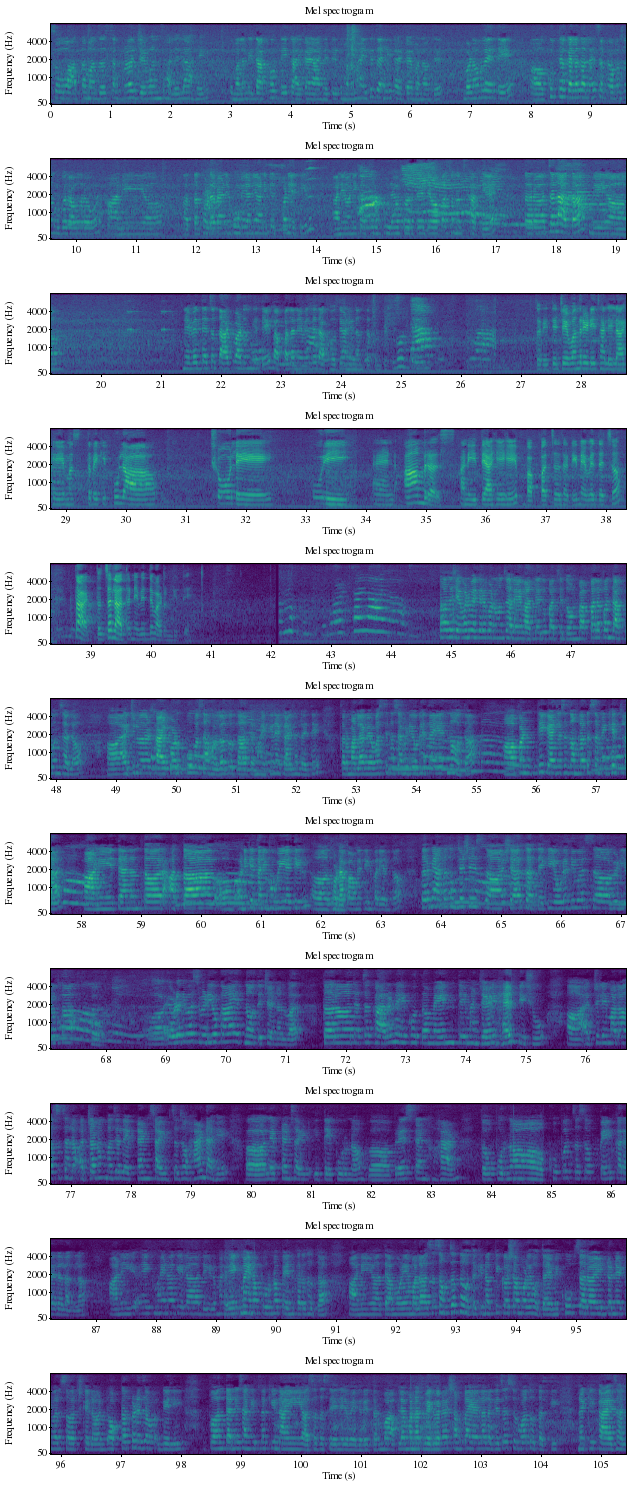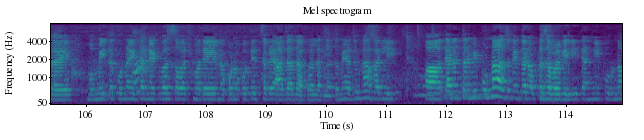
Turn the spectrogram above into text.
सो आता माझं सगळं जेवण झालेलं आहे. तुम्हाला मी दाखवते काय काय आहे ते. तुम्हाला माहितीच आहे काय काय बनवते. बनवलंय ते. खूप थकायला झालंय. सकाळपासून उभं राहून राहून. आणि आता थोड्या वेळाने भोळी आणि अनिकेत पण येतील. आणि अनिका तर करते तेव्हापासूनच खाते आहे. तर चला आता मी नैवेद्याचं ताट वाढून घेते. बाप्पाला नैवेद्य दाखवते आणि नंतर तुमच्याशी बोलते. तर इथे जेवण रेडी झालेलं आहे. मस्तपैकी पुलाव छोले पुरी अँड आमरस. आणि इथे आहे हे बाप्पाच्यासाठी नैवेद्याचं ताट. तर चला आता नैवेद्य वाढून घेते माझं जेवण वगैरे बनवून झालंय वाजले दुपारचे दोन बाप्पाला पण दाखवून झालं. ऍक्च्युली माझा ट्रायपॉड खूप असा हलत होता तर माहिती नाही काय झालंय ते. तर मला व्यवस्थित असा व्हिडिओ घेता येत नव्हता. पण ठीक आहे जसं जमलं तसं मी घेतलाय. आणि त्यानंतर आता अं, अनिकेत आणि भुवी येतील थोड्या पावणे तीन पर्यंत. तर मी आता तुमच्याशी शेअर करते की एवढे दिवस व्हिडिओ का हो. एवढे दिवस व्हिडिओ का येत नव्हते चॅनलवर तर त्याचं कारण एक होतं मेन ते म्हणजे हेल्थ इश्यू ऍक्च्युली मला असं झालं अचानक माझं लेफ्ट हँड साईडचा जो हँड आहे लेफ्ट हँड साईड इथे पूर्ण ब्रेस्ट अँड हँड तो पूर्ण खूपच असं पेन करायला लागला. आणि एक महिना गेला दीड महिना एक महिना पूर्ण पेन करत होता. आणि त्यामुळे मला असं समजत नव्हतं की नक्की कशामुळे होत आहे मी खूप सारं इंटरनेटवर सर्च केलं. डॉक्टरकडे जव- गेली. पण त्याने सांगितलं की नाही असंच असेल हे वगैरे. तर मग आपल्या मनात वेगवेगळ्या शंका यायला लगेचच सुरुवात होतात की नक्की काय झालंय. मग मी तर पूर्ण इंटरनेटवर सर्चमध्ये नको नको तेच सगळे आजार दाखवायला लागला. तर मी अजून घाबरली. त्यानंतर मी पुन्हा अजून एकदा डॉक्टर जवळ गेली. त्यांनी पूर्ण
